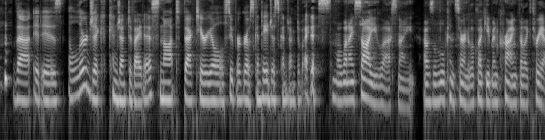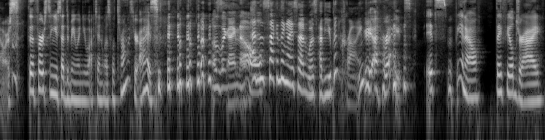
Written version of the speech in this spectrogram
that it is allergic conjunctivitis, not bacterial, super gross, contagious conjunctivitis. Well, when I saw you last night, I was a little concerned. It looked like you'd been crying for like three hours. The first thing you said to me when you walked in was, What's wrong with your eyes? I was like, I know. And the second thing I said was, Have you been crying? yeah, right. it's, you know, they feel dry.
